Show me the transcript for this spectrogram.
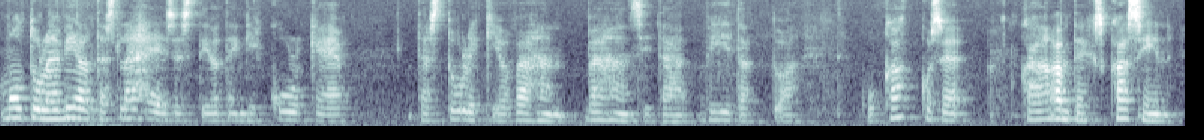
mulla tulee vielä tässä läheisesti jotenkin kulkee, tässä tulikin jo vähän, vähän sitä viitattua, kun kakkosen, anteeksi, kasin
